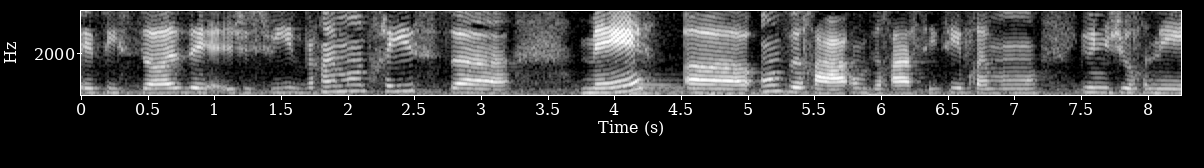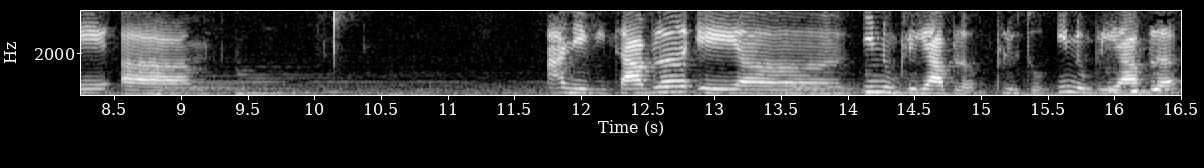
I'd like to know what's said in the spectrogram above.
épisode. Et je suis vraiment triste. Mais euh, on verra, on verra. C'était vraiment une journée inévitable et euh, inoubliable plutôt, inoubliable.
